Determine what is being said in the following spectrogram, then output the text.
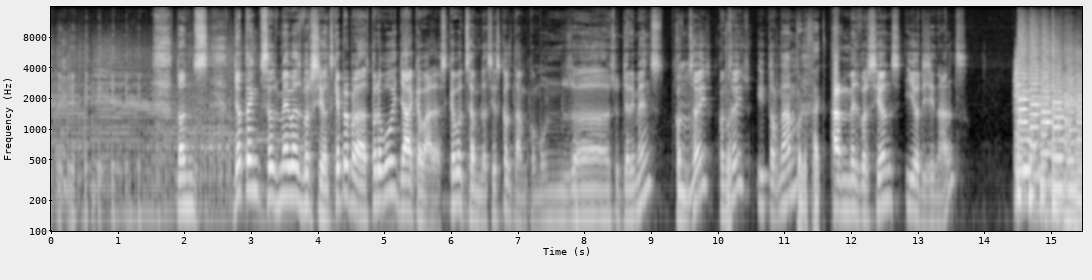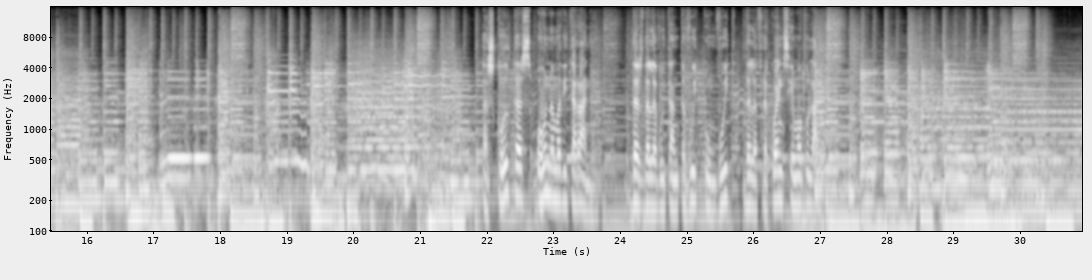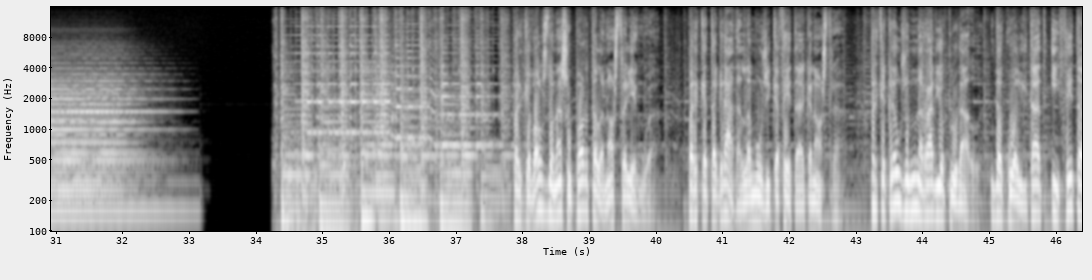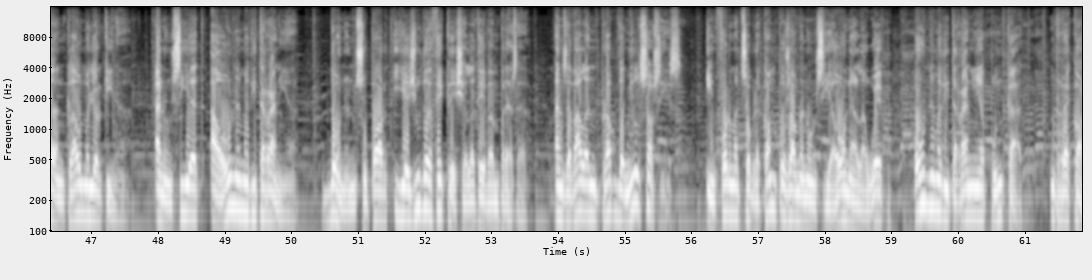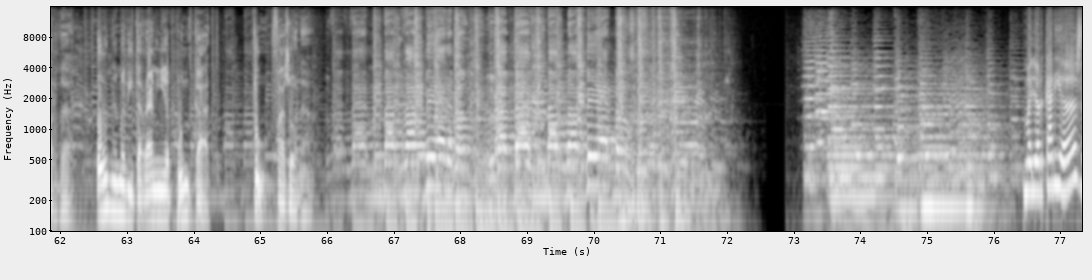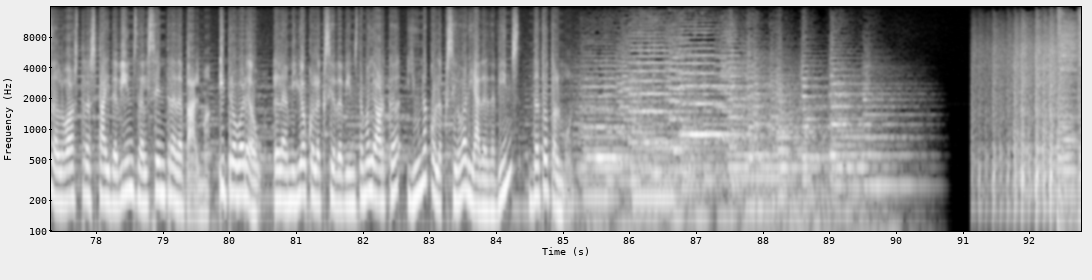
doncs jo tenc les meves versions que he preparades per avui ja acabades. Què vos sembla si escoltam com uns uh, suggeriments, consells, consells i tornem Perfecte. amb més versions i originals? Escoltes Ona Mediterrani, des de la 88.8 de la freqüència modulada. perquè vols donar suport a la nostra llengua, perquè t'agrada la música feta a ca nostra, perquè creus en una ràdio plural, de qualitat i feta en clau mallorquina. Anuncia't a Ona Mediterrània. Donen suport i ajuda a fer créixer la teva empresa. Ens avalen prop de mil socis. Informa't sobre com posar un anunci a Ona a la web onamediterrània.cat. Recorda, onamediterrània.cat. Tu fas Ona. Mallorcària és el vostre espai de vins del centre de Palma. Hi trobareu la millor col·lecció de vins de Mallorca i una col·lecció variada de vins de tot el món.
